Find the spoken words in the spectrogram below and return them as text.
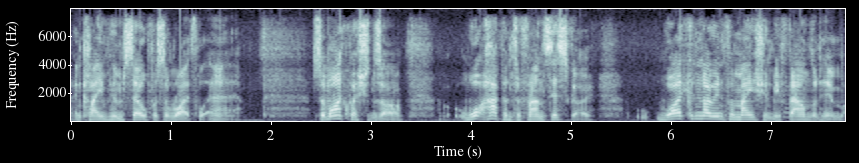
and claim himself as the rightful heir. So my questions are, what happened to Francisco? Why can no information be found on him?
